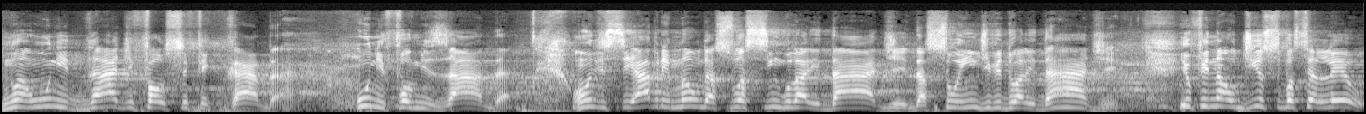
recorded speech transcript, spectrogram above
numa unidade falsificada, uniformizada, onde se abre mão da sua singularidade, da sua individualidade. E o final disso você leu.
